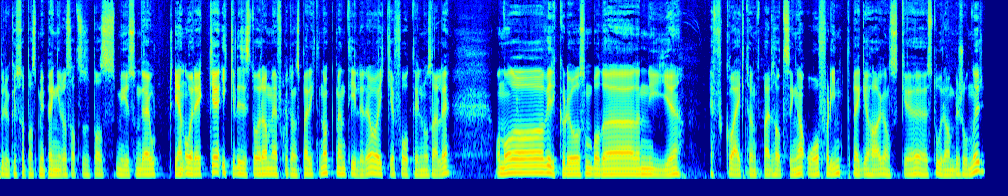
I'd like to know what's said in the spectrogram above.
bruke såpass mye penger og satse såpass mye som de har gjort i en årrekke. Ikke de siste åra med FK Tønsberg, riktignok, men tidligere, og ikke få til noe særlig. Og nå virker det jo som både den nye FK Eik Tønsberg-satsinga og Flint begge har ganske store ambisjoner.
